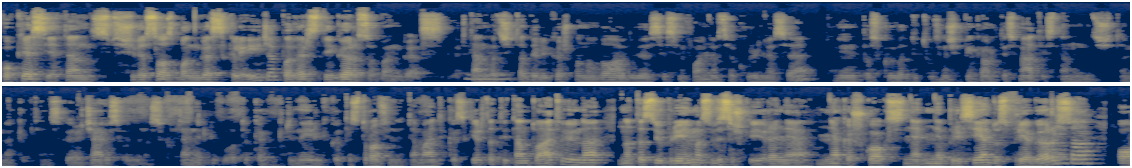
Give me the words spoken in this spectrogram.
kokias jie ten šviesos bangas skleidžia, paversti į garso bangas. Ir ten mm. va, šitą dalyką aš panaudojau dviejose simfoniniuose kūriniuose. Ir paskui va, 2015 metais ten šitame, kaip ten Skaračiavis vadinasi, kur ten irgi buvo tokia grinai irgi katastrofinė tematika skirta. Tai ten tuo atveju, na, na tas jų prieimas visiškai yra ne, ne kažkoks, ne, neprisėdus prie garso, o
